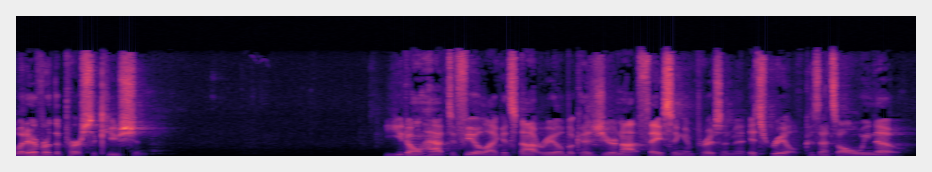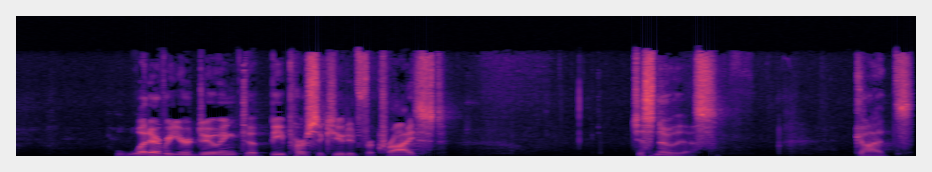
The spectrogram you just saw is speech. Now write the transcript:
whatever the persecution, you don't have to feel like it's not real because you're not facing imprisonment. It's real because that's all we know. Whatever you're doing to be persecuted for Christ, just know this God's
